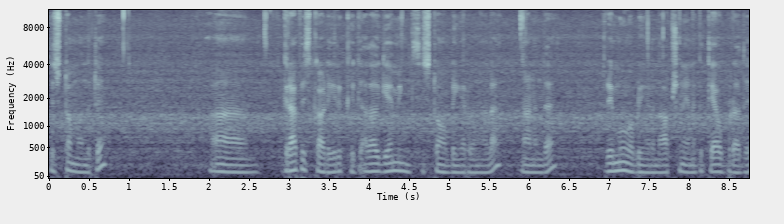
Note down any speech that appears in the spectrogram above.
சிஸ்டம் வந்துட்டு கிராஃபிக்ஸ் கார்டு இருக்குது அதாவது கேமிங் சிஸ்டம் அப்படிங்கிறதுனால நான் இந்த ரிமூவ் அப்படிங்கிற அந்த ஆப்ஷன் எனக்கு தேவைப்படாது.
